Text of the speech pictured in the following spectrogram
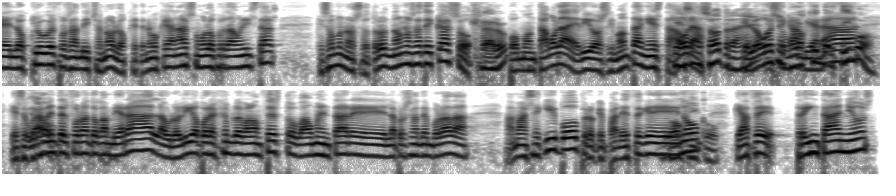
que los clubes pues han dicho, no, los que tenemos que ganar somos los protagonistas, que somos nosotros. ¿No nos hacéis caso? Claro. Pues montamos la de Dios y montan esta. Que Ahora, es otra, que ¿eh? luego Que se los que cambiará, que Cuidado. seguramente el formato cambiará. La Euroliga, por ejemplo, de baloncesto va a aumentar eh, la próxima temporada a más equipos, pero que parece que Lógico. no, que hace 30 años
